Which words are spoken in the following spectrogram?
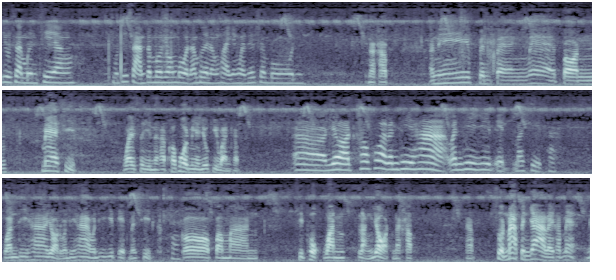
อยู่สามหมื่นเชียง หมู่ที่สามตำบลวังโบดอำเภอหนองไผ่จังหวัดเพชรบูรณ์นะครับ อันนี้เป็นแปลงแม่ตอน แม่ฉีดไวซีนนะครับข้าวโพดมีอายุกี่วันครับ เอ่อยอดข้าวโพดวันที่ห้าวันที่ยี่สิบเอ็ดมาฉีดค่ะ วันที่ห้าหยอดวันที่ห้าวันที่ยี่สิบเอ็ดมาฉีด ค่ะ ก็ประมาณสิบหกวันหลังหยอดนะครับครับ ส่วนมากเป็นหญ้าอะไรครับแม่ใน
